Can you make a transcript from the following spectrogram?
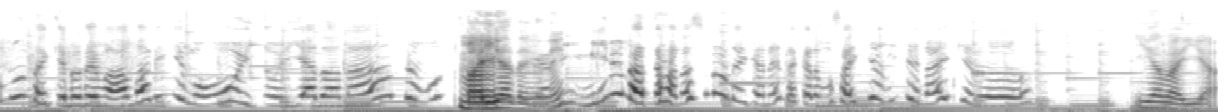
思うんだけど、でもあまりにも多いと嫌だなって思って。まあ嫌だよねみ見るなって話なんだけどね。だからもう最近は見てないけど。嫌は嫌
